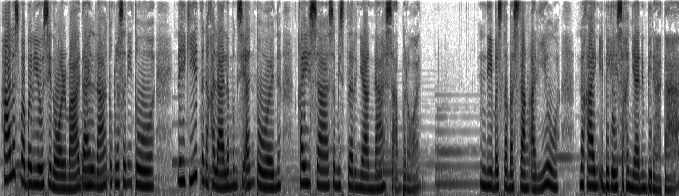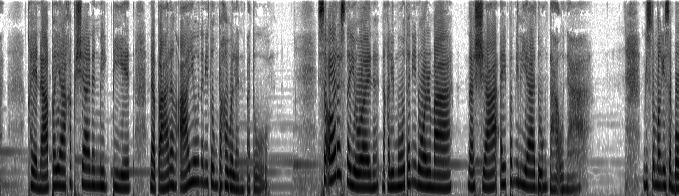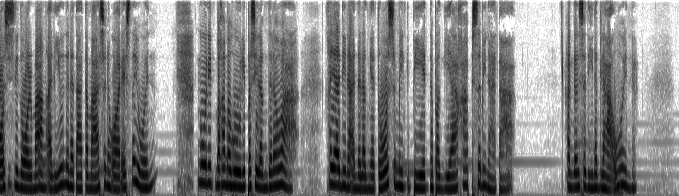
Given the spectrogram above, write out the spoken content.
Halos mabaliw si Norma dahil natuklasan ito na higit na nakalalamang si Anton kaysa sa mister niyang nasa abroad. Hindi basta-basta ang aliw na kayang ibigay sa kanya ng binata. Kaya napayakap siya ng mahigpit na parang ayaw na nitong pakawalan pa to. Sa oras na yon, nakalimutan ni Norma na siya ay pamilyadong tao na. Gusto mang isa boses ni Norma ang aliw na natatamasa ng oras na yun. Ngunit baka mahuli pa silang dalawa. Kaya dinaan na lang niya to sa migpit na pagyakap sa binata. Hanggang sa di naglaon.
